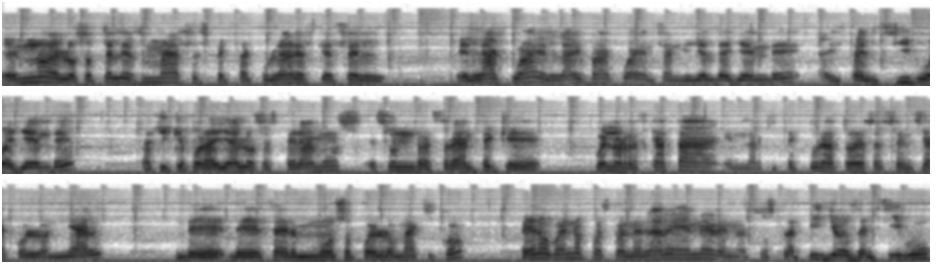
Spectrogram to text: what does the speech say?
en uno de los hoteles más espectaculares que es el el Aqua, el Live Aqua en San Miguel de Allende, ahí está el Cibu Allende, así que por allá los esperamos. Es un restaurante que, bueno, rescata en la arquitectura toda esa esencia colonial de, ese hermoso pueblo mágico, pero bueno, pues con el ADN de nuestros platillos del Cibu,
